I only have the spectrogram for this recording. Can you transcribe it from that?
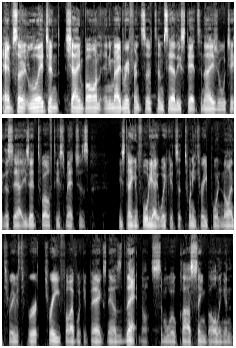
Absolute legend, Shane Bond, and he made reference of Tim Southee's stats in Asia. We'll check this out. He's had 12 Test matches. He's taken 48 wickets at 23.93 with three five wicket bags. Now, is that not some world class seam bowling in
